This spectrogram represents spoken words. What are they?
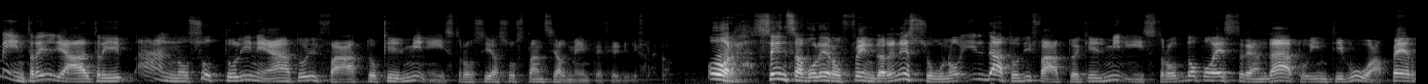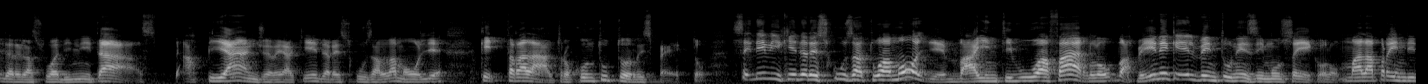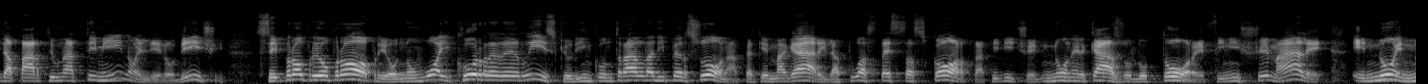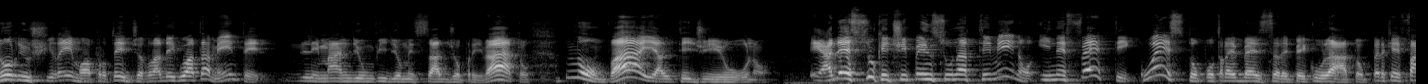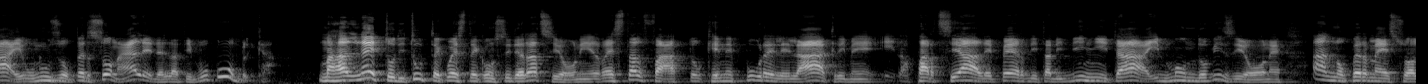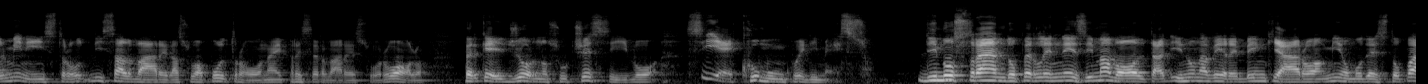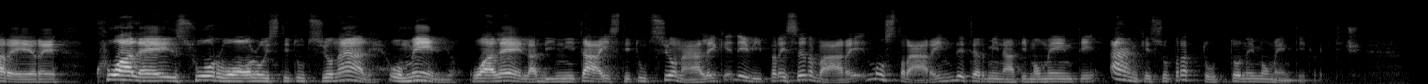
mentre gli altri hanno sottolineato il fatto che il ministro sia sostanzialmente fedifrago. Ora, senza voler offendere nessuno, il dato di fatto è che il ministro, dopo essere andato in tv a perdere la sua dignità, a piangere, a chiedere scusa alla moglie, che tra l'altro, con tutto il rispetto, se devi chiedere scusa a tua moglie, vai in tv a farlo, va bene che è il ventunesimo secolo, ma la prendi da parte un attimino e glielo dici. Se proprio proprio non vuoi correre il rischio di incontrarla di persona, perché magari la tua stessa scorta ti dice non è il caso dottore, finisce male e noi non riusciremo a proteggerla adeguatamente, le mandi un videomessaggio privato, non vai al TG1. E adesso che ci penso un attimino, in effetti questo potrebbe essere peculato perché fai un uso personale della TV pubblica. Ma al netto di tutte queste considerazioni resta il fatto che neppure le lacrime e la parziale perdita di dignità in mondovisione hanno permesso al ministro di salvare la sua poltrona e preservare il suo ruolo, perché il giorno successivo si è comunque dimesso dimostrando per l'ennesima volta di non avere ben chiaro, a mio modesto parere, qual è il suo ruolo istituzionale, o meglio, qual è la dignità istituzionale che devi preservare e mostrare in determinati momenti, anche e soprattutto nei momenti critici.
